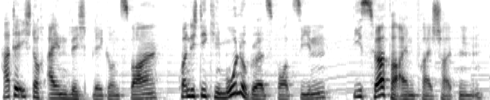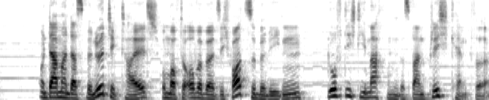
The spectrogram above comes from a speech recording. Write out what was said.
hatte ich noch einen Lichtblick und zwar konnte ich die Kimono Girls vorziehen, die Surfer einem freischalten. Und da man das benötigt halt, um auf der Overworld sich fortzubewegen, durfte ich die machen, das waren Pflichtkämpfe.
